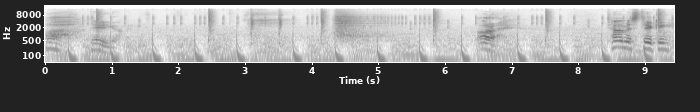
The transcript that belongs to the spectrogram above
Ah, there you go. All right. Time is ticking.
